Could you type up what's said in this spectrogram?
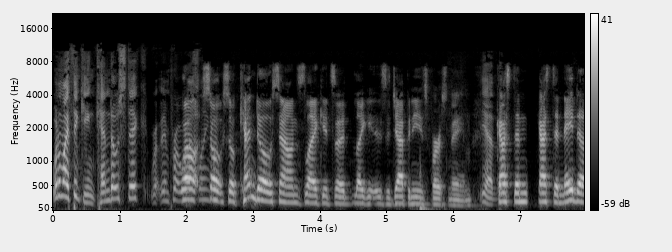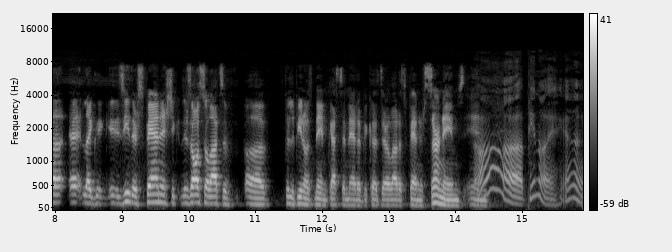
What am I thinking? Kendo stick in pro Well, wrestling? so so Kendo sounds like it's a like it's a Japanese first name. Yeah. Castan Castaneda uh, like is either Spanish. There's also lots of uh, Filipinos named Castaneda because there are a lot of Spanish surnames. In, ah, Pinoy. Yeah,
